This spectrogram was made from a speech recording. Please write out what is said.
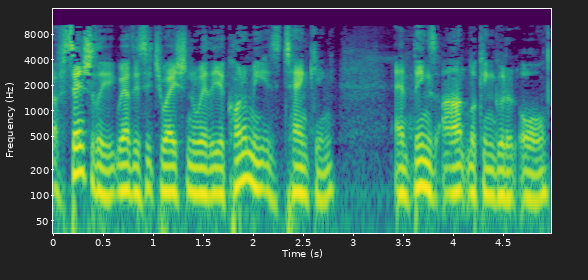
essentially, we have this situation where the economy is tanking and things aren't looking good at all.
